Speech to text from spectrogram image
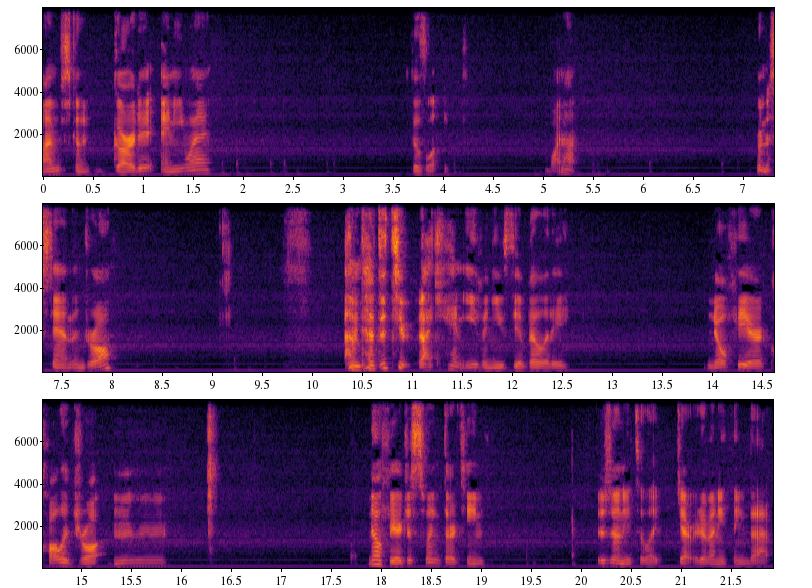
I'm just going to guard it anyway. Because, like, why not? Going to stand and draw. I'm tempted to... I can't even use the ability. No fear. Call a draw. Mm, no fear. Just swing 13. There's no need to, like, get rid of anything that...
